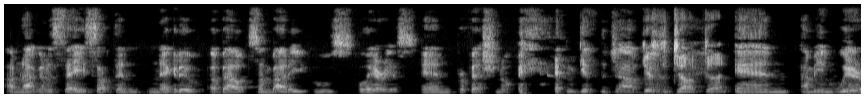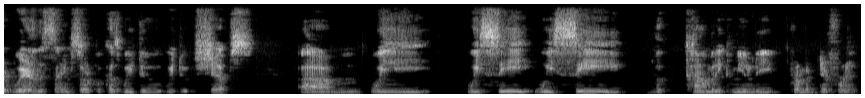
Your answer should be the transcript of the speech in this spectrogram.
I'm not going to say something negative about somebody who's hilarious and professional and gets the job Gets done. the job done. and I mean we're we're in the same circle because we do we do the ships. Um, we we see we see the comedy community from a different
